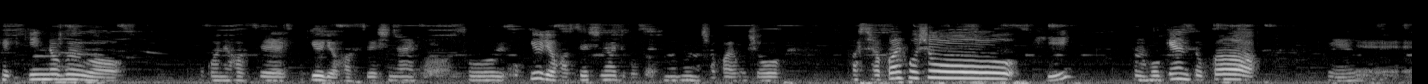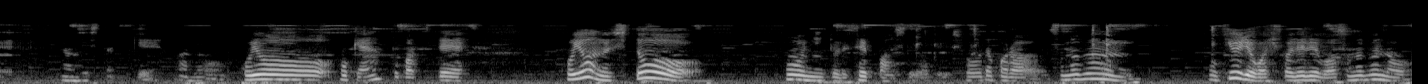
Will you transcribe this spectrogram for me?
欠勤の分はお金発生、給料発生しないから、そういう、お給料発生しないってことはその分の社会保障、あ、社会保障費その保険とか、えー、何でしたっけ？あの、雇用保険とかって、雇用主と本人とで折半してるわけでしょ？だから、その分、お給料が引かれれば、その分の、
